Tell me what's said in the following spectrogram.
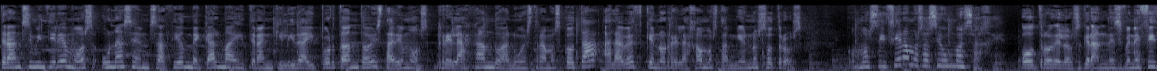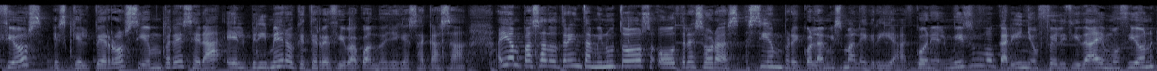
transmitiremos una sensación de calma y tranquilidad y por tanto estaremos relajando a nuestra mascota a la vez que nos relajamos también nosotros. Como si hiciéramos así un masaje. Otro de los grandes beneficios es que el perro siempre será el primero que te reciba cuando llegues a casa. Hayan pasado 30 minutos o 3 horas, siempre con la misma alegría, con el mismo cariño, felicidad, emoción,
